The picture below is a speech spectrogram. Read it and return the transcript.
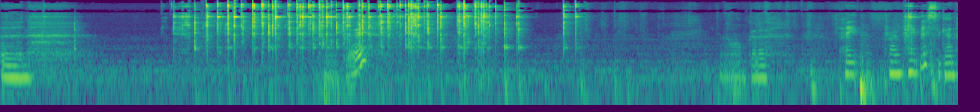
And okay. Now I'm gonna paint, try and paint this again.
